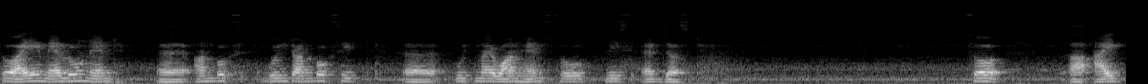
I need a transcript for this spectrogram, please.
So I am alone and uh, unbox going to unbox it uh, with my one hand. So please adjust. So uh, I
